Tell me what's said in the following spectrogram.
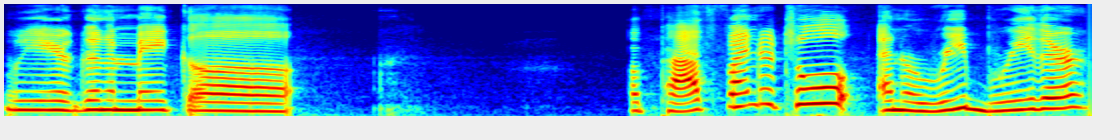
We are gonna make a a pathfinder tool and a rebreather.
